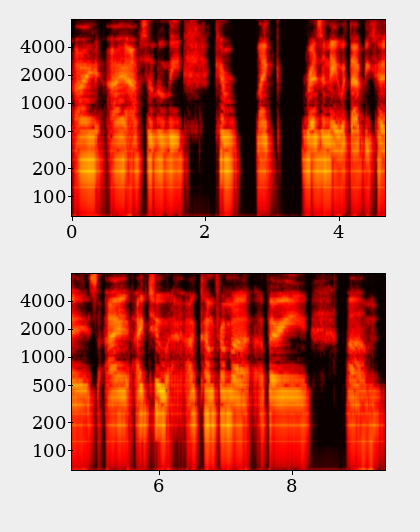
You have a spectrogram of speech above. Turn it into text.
I I absolutely can like resonate with that because I I too I come from a, a very um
